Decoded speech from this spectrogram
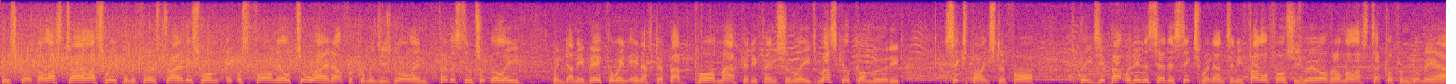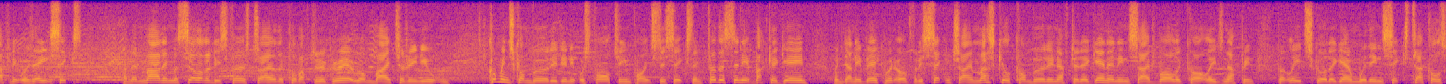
who scored the last try last week and the first try this one. It was 4-0, too wide out for Cummins' goal in. Featherstone took the lead when Danny Baker went in after bad, poor marker defence from Leeds. Maskill converted, six points to four. Leads it back within a set of six when Anthony Farrell forced his way over on the last tackle from dummy half and it was 8-6. And then Martin Masella had his first try of the club after a great run by Terry Newton. Cummins converted and it was 14 points to 6. Then Featherstone it back again when Danny Baker went over for his second try. Maskill converting after again an inside ball had caught Leeds napping. But Leeds scored again within six tackles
